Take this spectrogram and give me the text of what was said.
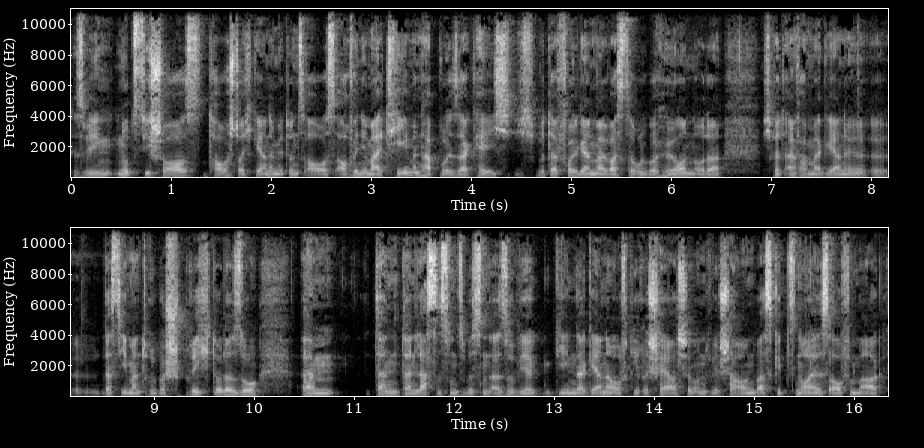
Deswegen nutzt die Chance, tauscht euch gerne mit uns aus. Auch wenn ihr mal Themen habt, wo ihr sagt, hey, ich, ich würde da voll gerne mal was darüber hören oder ich würde einfach mal gerne, äh, dass jemand drüber spricht oder so, ähm, dann, dann lasst es uns wissen. Also wir gehen da gerne auf die Recherche und wir schauen, was gibt's Neues auf dem Markt.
